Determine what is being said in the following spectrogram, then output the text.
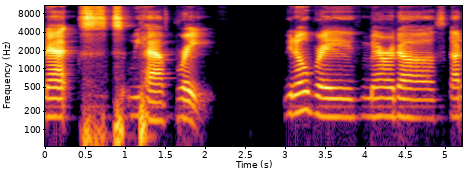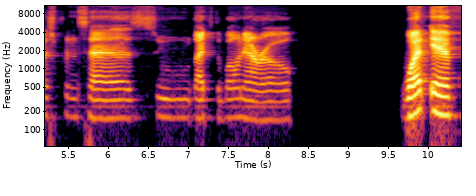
Next, we have Brave. You know Brave, Merida, Scottish princess who likes the bow and arrow. What if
